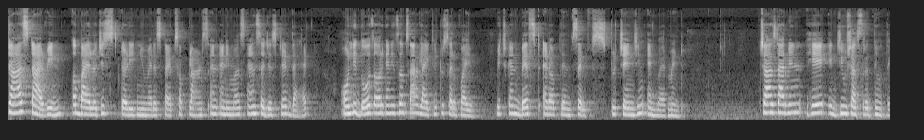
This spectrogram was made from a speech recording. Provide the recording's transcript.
charles darwin a biologist studied numerous types of plants and animals and suggested that only those organisms are likely to survive which can best adapt themselves to changing environment Charles Darwin हे एक जीवशास्त्रज्ञ होते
